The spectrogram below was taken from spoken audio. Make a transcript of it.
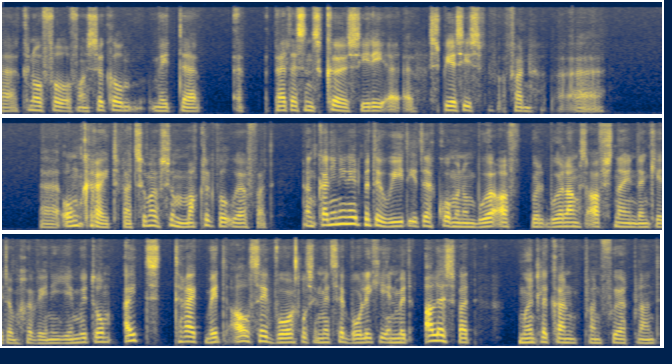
uh, knoffel of ons sukkel met 'n uh, uh, Patterson's curse hierdie uh, spesies van uh uh onkruid wat sommer so maklik wil oorvat, dan kan jy nie net met 'n weed eater kom en hom bo af bo langs afsny en dink jy het hom gewen nie. Jy moet hom uittrek met al sy wortels en met sy bolletjie en met alles wat moontlik kan van voortplant,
